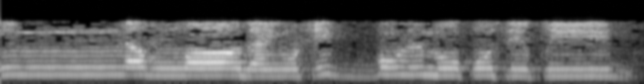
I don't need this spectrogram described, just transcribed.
إن الله يحب المقسطين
